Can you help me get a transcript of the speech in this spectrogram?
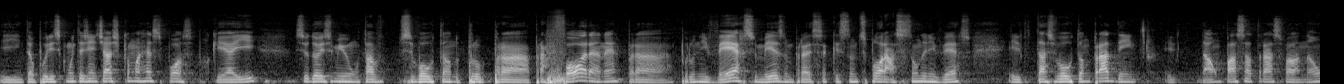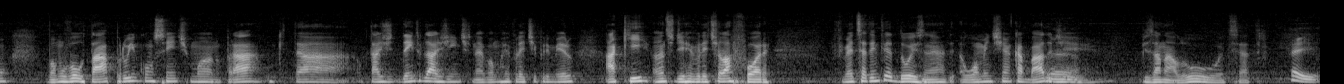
E então por isso que muita gente acha que é uma resposta, porque aí se o 2001 tá se voltando para fora, né, para o universo mesmo, para essa questão de exploração do universo, ele está se voltando para dentro. Ele dá um passo atrás, fala não, vamos voltar para o inconsciente humano, para o que está tá dentro da gente, né? Vamos refletir primeiro aqui antes de refletir lá fora. O filme é de 72, né? O homem tinha acabado É. de pisar na lua, etc. É aí,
